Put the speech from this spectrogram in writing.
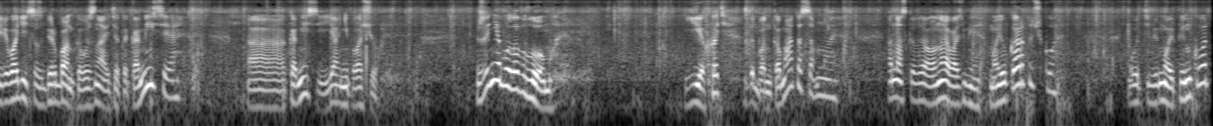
Переводить со Сбербанка, вы знаете, это комиссия. А комиссии я не плачу. Жене было влом ехать до банкомата со мной. Она сказала, на, возьми мою карточку, вот тебе мой пин-код,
